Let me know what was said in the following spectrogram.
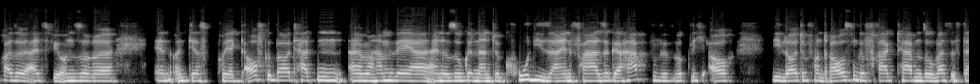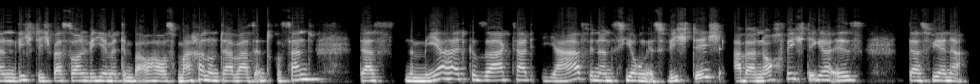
Also als wir unsere in, und das Projekt aufgebaut hatten, ähm, haben wir ja eine sogenannte Co-Design-Phase gehabt, wo wir wirklich auch die Leute von draußen gefragt haben, so was ist dann wichtig, was sollen wir hier mit dem Bauhaus machen? Und da war es interessant, dass eine Mehrheit gesagt hat, ja, Finanzierung ist wichtig, aber noch wichtiger ist, dass wir eine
